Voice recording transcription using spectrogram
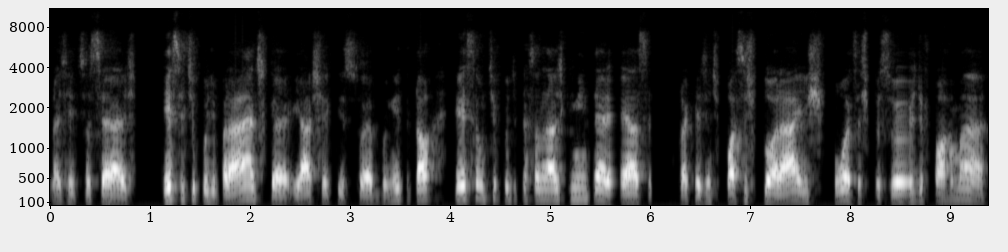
nas redes sociais esse tipo de prática e acha que isso é bonito e tal, esse é um tipo de personagem que me interessa, para que a gente possa explorar e expor essas pessoas de forma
